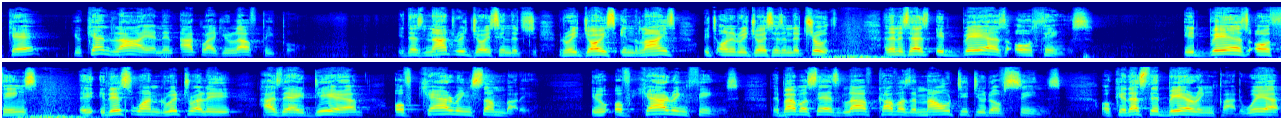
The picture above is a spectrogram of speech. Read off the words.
Okay? You can't lie and then act like you love people. It does not rejoice in the rejoice in the lies, it only rejoices in the truth. And then it says, it bears all things. It bears all things this one literally has the idea of carrying somebody, of carrying things. The Bible says love covers a multitude of sins. Okay, that's the bearing part, where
